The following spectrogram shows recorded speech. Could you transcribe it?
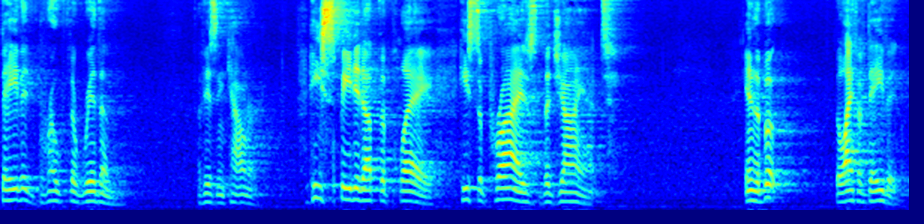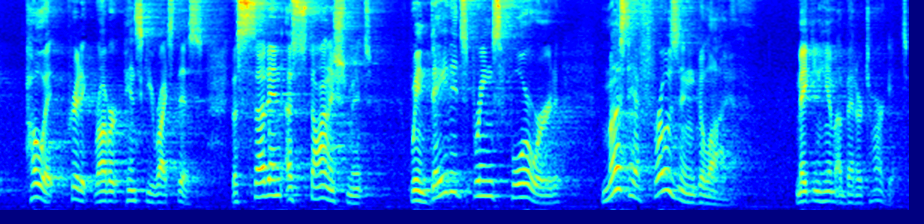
David broke the rhythm of his encounter. He speeded up the play. He surprised the giant. In the book, The Life of David, poet, critic Robert Pinsky writes this The sudden astonishment when David springs forward must have frozen Goliath, making him a better target.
